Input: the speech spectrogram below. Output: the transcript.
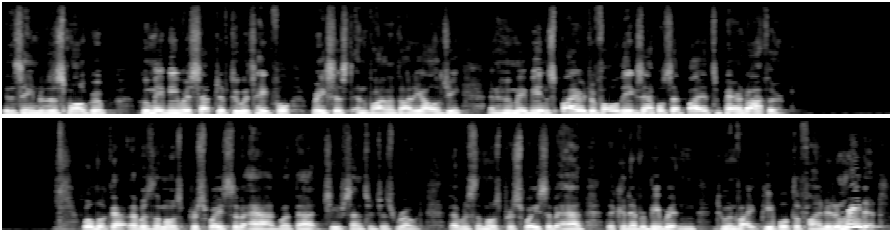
It is aimed at a small group who may be receptive to its hateful, racist, and violent ideology, and who may be inspired to follow the example set by its apparent author. Well, look, that, that was the most persuasive ad, what that chief censor just wrote. That was the most persuasive ad that could ever be written to invite people to find it and read it.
